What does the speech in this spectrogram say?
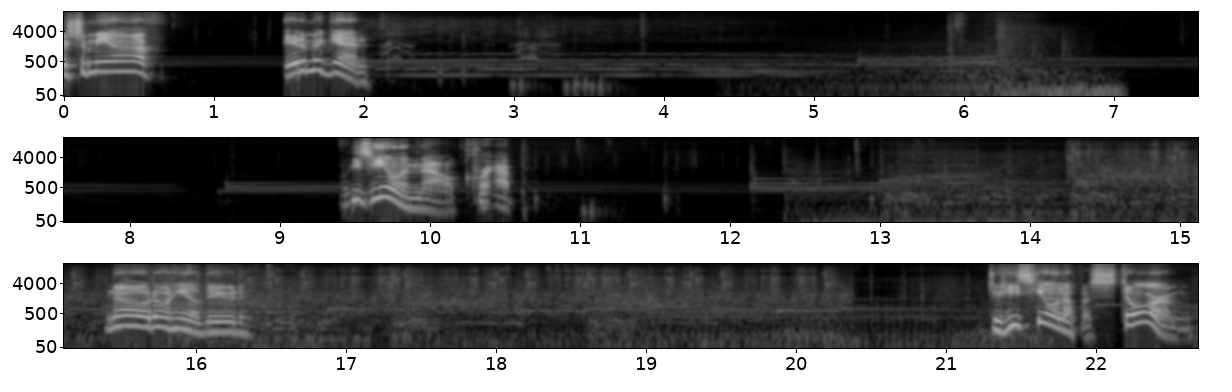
Pushing me off. Hit him again. Oh, he's healing now. Crap. No, don't heal, dude. Dude, he's healing up a storm.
